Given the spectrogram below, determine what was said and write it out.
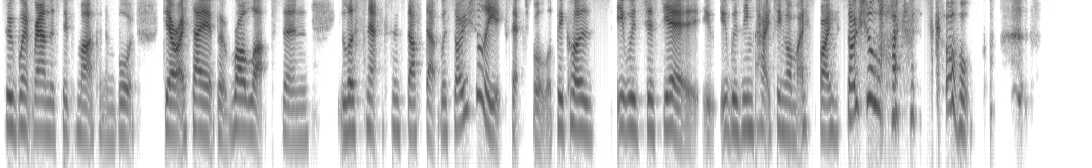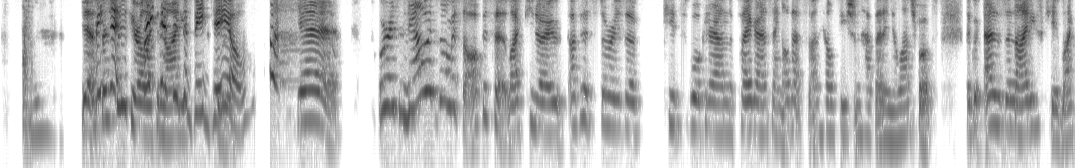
so we went around the supermarket and bought dare i say it but roll ups and the snacks and stuff that was socially acceptable because it was just yeah it, it was impacting on my, my social life at school. Yeah. Especially recess, if you're like a is a big deal. Yeah. Whereas now it's almost the opposite. Like you know i've heard stories of kids walking around the playground saying, "Oh, that's unhealthy. You shouldn't have that in your lunchbox." Like as a '90s kid, like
